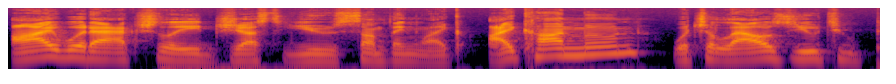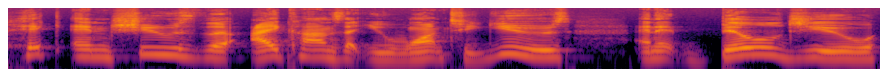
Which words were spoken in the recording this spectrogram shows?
I would actually just use something like IcoMoon, which allows you to pick and choose the icons that you want to use, and it builds you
